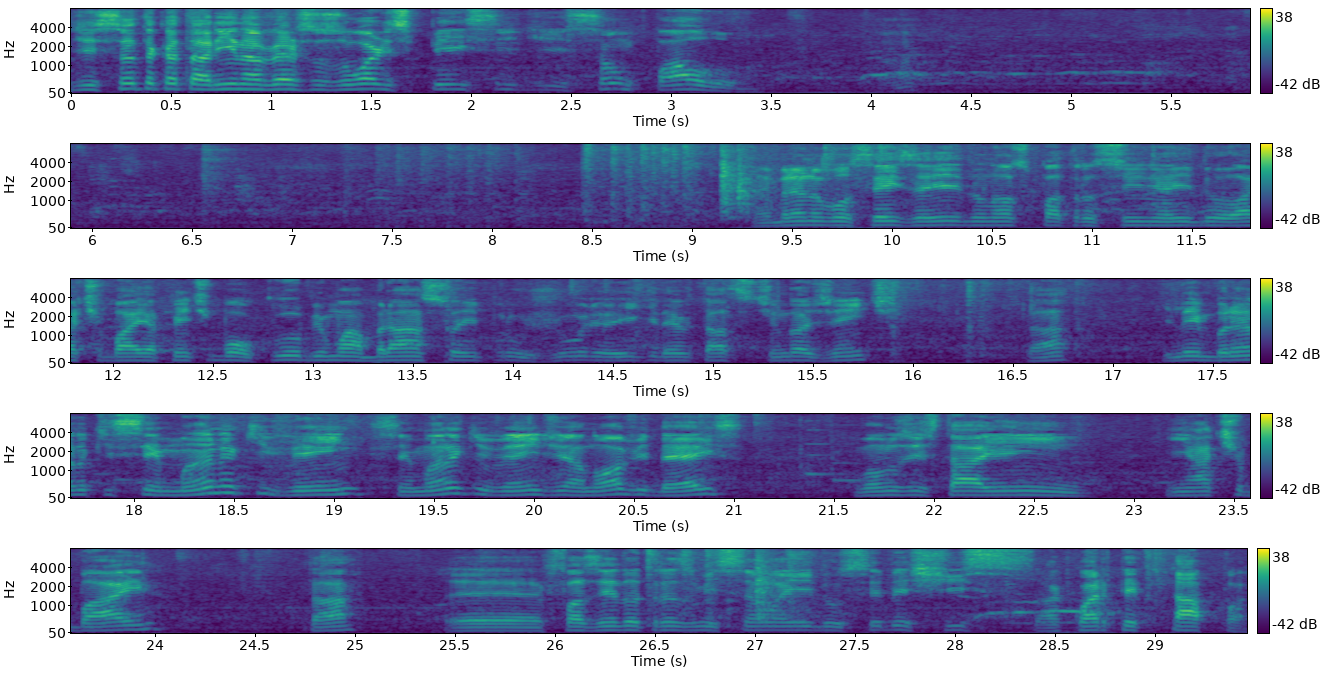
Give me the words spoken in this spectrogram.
de Santa Catarina versus War Space de São Paulo. Lembrando vocês aí do nosso patrocínio aí do Atibaia Paintball Clube, um abraço aí pro Júlio aí que deve estar assistindo a gente, tá? E lembrando que semana que vem, semana que vem, dia 9 e 10, vamos estar aí em, em Atibaia, tá? É, fazendo a transmissão aí do CBX, a quarta etapa,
